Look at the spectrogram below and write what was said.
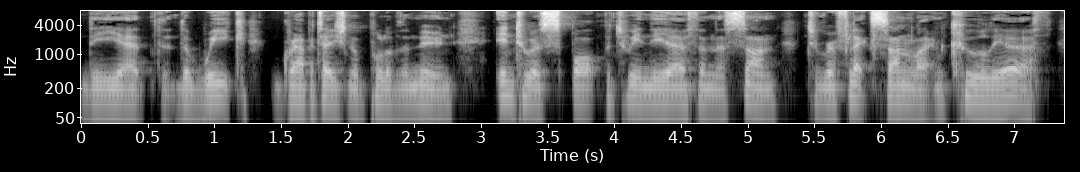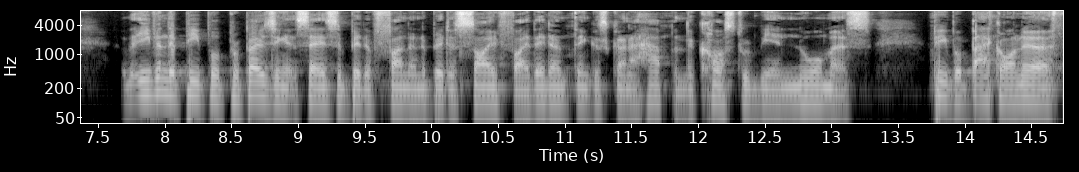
the, uh, the weak gravitational pull of the moon into a spot between the Earth and the Sun to reflect sunlight and cool the Earth. Even the people proposing it say it's a bit of fun and a bit of sci-fi. They don't think it's going to happen. The cost would be enormous people back on Earth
